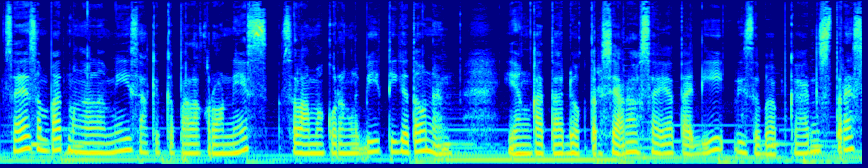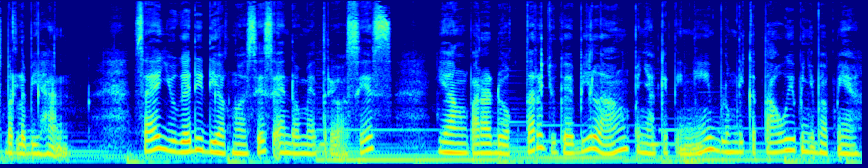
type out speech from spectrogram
Saya sempat mengalami sakit kepala kronis selama kurang lebih tiga tahunan, yang kata dokter syaraf saya tadi disebabkan stres berlebihan. Saya juga didiagnosis endometriosis, yang para dokter juga bilang penyakit ini belum diketahui penyebabnya.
